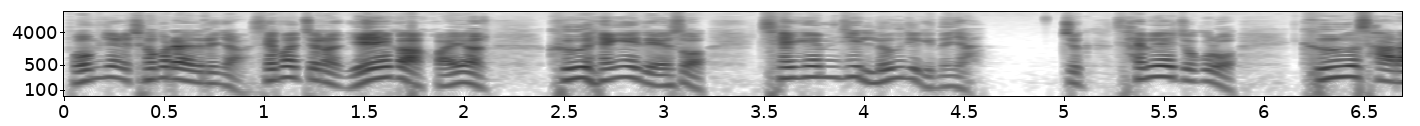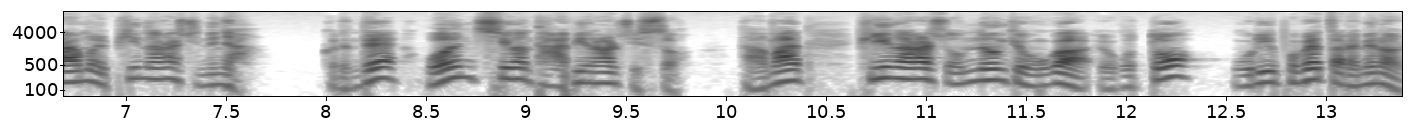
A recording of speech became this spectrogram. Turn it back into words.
범죄를 처벌해야 되느냐? 세 번째는 얘가 과연 그 행위에 대해서 책임질 능력이 있느냐? 즉 사회적으로 그 사람을 비난할 수 있느냐? 그런데 원칙은 다 비난할 수 있어. 다만 비난할 수 없는 경우가 이것도 우리 법에 따르면은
